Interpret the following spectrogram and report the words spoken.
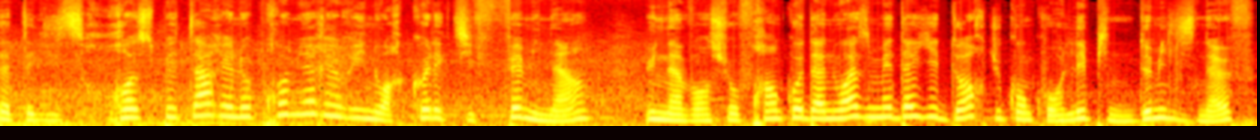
Cette hélice rose pétard est le premier urinoir collectif féminin, une invention franco-danoise médaillée d'or du concours Lépine 2019.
